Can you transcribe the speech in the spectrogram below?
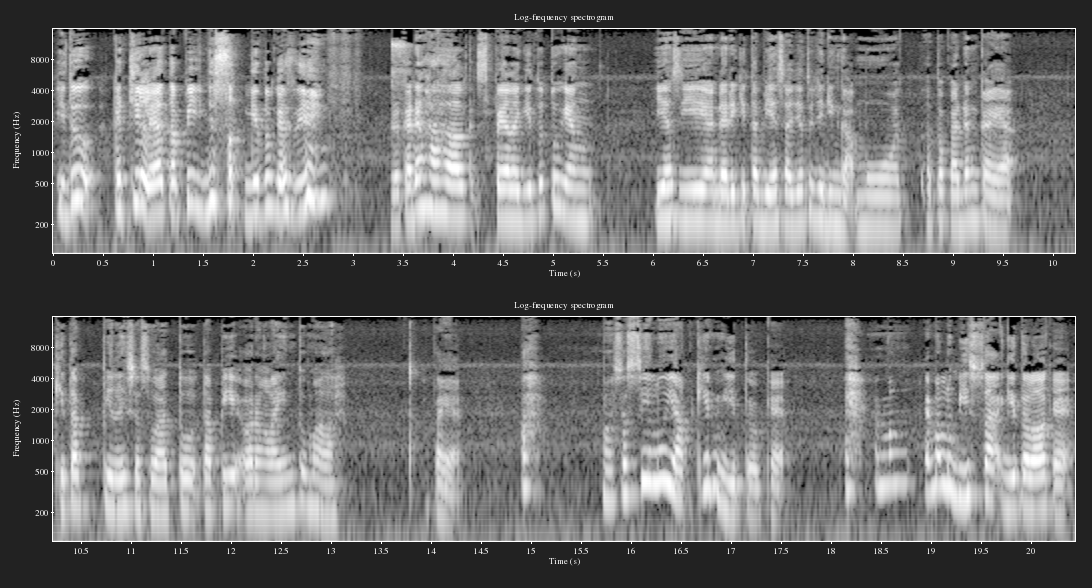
Itu kecil ya tapi nyesek gitu gak sih kadang hal-hal sepele gitu tuh yang Iya sih, yang dari kita biasa aja tuh jadi nggak mood. Atau kadang kayak kita pilih sesuatu, tapi orang lain tuh malah apa ya? Ah, masa sih lu yakin gitu? Kayak, eh emang emang lu bisa gitu loh kayak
